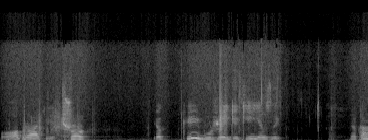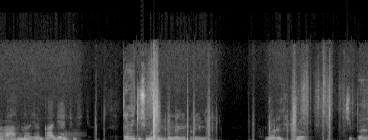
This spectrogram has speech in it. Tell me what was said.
О, братик. Що? Який мужик, який язик? Яка банда, яка нечисть? Там якийсь мужик до мене приліз. Говорить, що типа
